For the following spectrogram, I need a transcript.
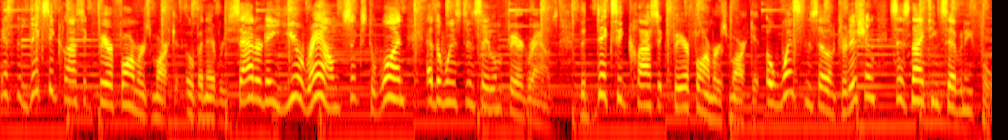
It's the Dixie Classic Fair Farmers Market, open every Saturday year round, 6 to 1 at the Winston-Salem Fairgrounds. The Dixie Classic Fair Farmers Market, a Winston-Salem tradition since 1974.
